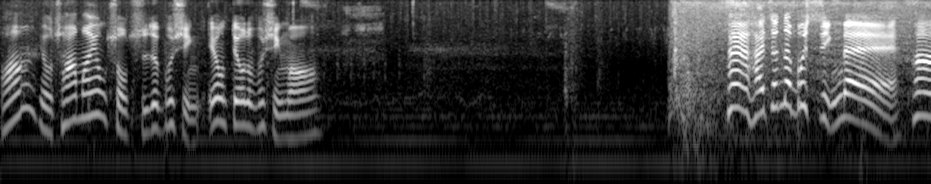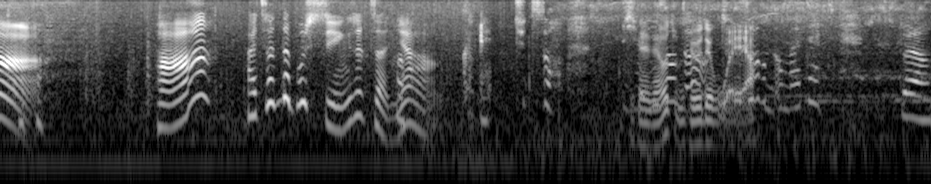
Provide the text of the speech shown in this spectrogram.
啊？有差吗？用手持的不行，用丢的不行吗？嘿，还真的不行嘞！哈，啊，还真的不行，是怎样？等等，我怎么觉得有点围啊？对啊。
